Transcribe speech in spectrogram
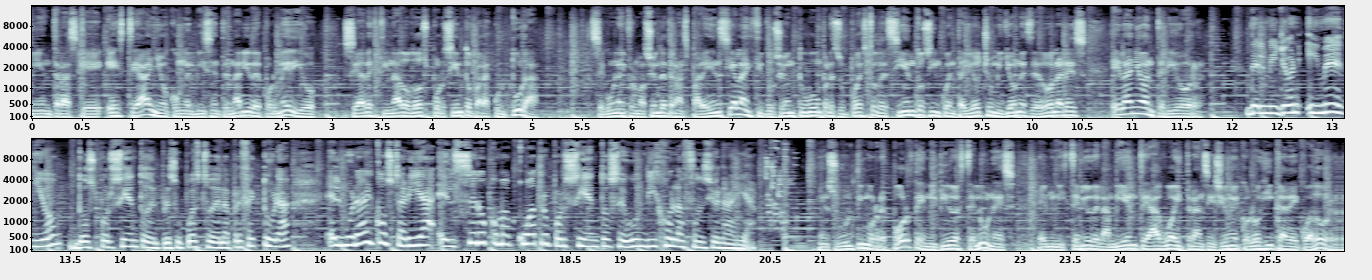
mientras que este año, con el bicentenario de por medio, se ha destinado 2% para cultura. Según la información de transparencia, la institución tuvo un presupuesto de 158 millones de dólares el año anterior. Del millón y medio, 2% del presupuesto de la prefectura, el mural costaría el 0,4% según dijo la funcionaria. En su último reporte emitido este lunes, el Ministerio del Ambiente, Agua y Transición Ecológica de Ecuador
